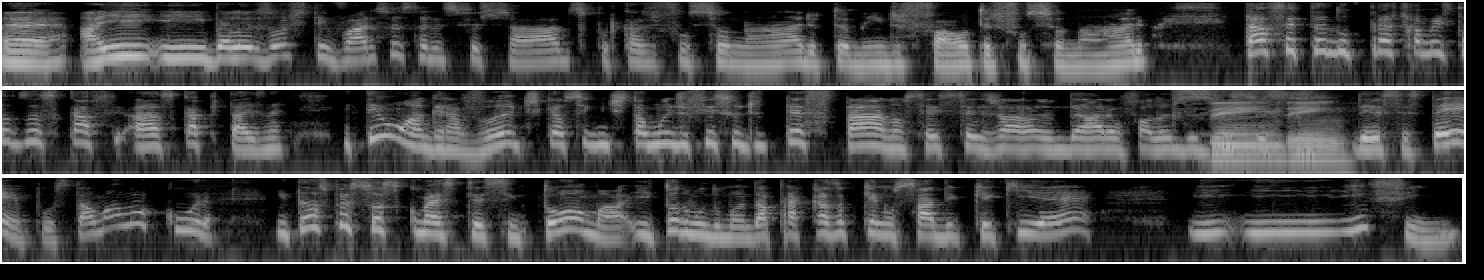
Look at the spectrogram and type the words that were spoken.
É, aí em Belo Horizonte tem vários restaurantes fechados por causa de funcionário também, de falta de funcionário. Está afetando praticamente todas as, as, capitais, né? E tem um agravante que é o seguinte: está muito difícil de testar. Não sei se vocês já andaram falando sim, disso sim. desses tempos. Está uma loucura. Então as pessoas começam a ter sintoma e todo mundo mandar para casa porque não sabe o que, que é. E, e, enfim,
